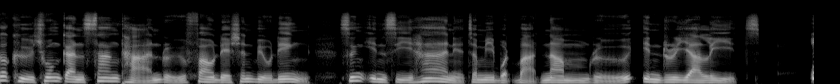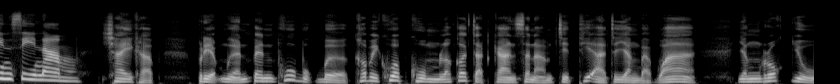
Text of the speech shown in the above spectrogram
ก็คือช่วงการสร้างฐานหรือ foundation building ซึ่ง in c 5เนี่ยจะมีบทบาทนำหรือ indriya leads อินทรีย์นใช่ครับ เปรียบเหมือนเป็นผู้บุกเบิกเข้าไปควบคุม แล้วก็จัดการสนามจิตที่อาจจะยังแบบว่า ยังรกอยู่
